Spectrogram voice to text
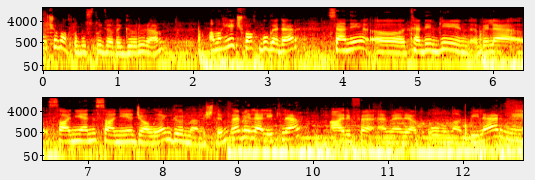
Neçə vaxtdır bu studiyada görürəm, amma heç vaxt bu qədər səni ə, tədirgin, belə saniyəni saniyəyə calayan görməmişdim. Və beləliklə Arifə əməliyyat oluna bilərmi?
